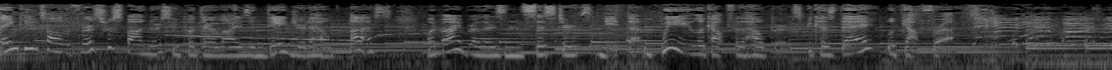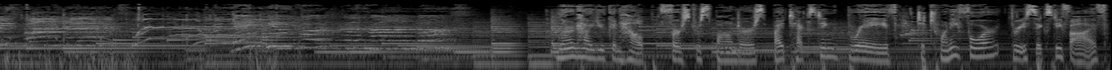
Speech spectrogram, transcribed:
Thank you to all the first responders who put their lives in danger to help us when my brothers and sisters need them. We look out for the helpers because they look out for us. Learn how you can help first responders by texting BRAVE to 24365.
